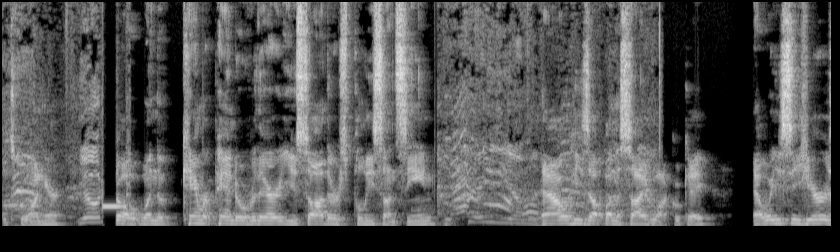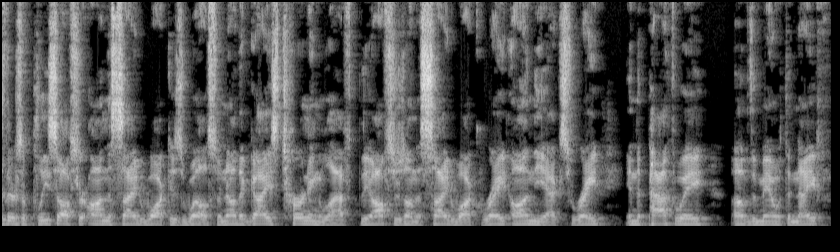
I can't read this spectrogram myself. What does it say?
Let's go on here. So when the camera panned over there, you saw there's police on scene. Now he's up on the sidewalk, okay? Now what you see here is there's a police officer on the sidewalk as well. So now the guy's turning left, the officer's on the sidewalk, right on the X, right in the pathway of the man with the knife.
